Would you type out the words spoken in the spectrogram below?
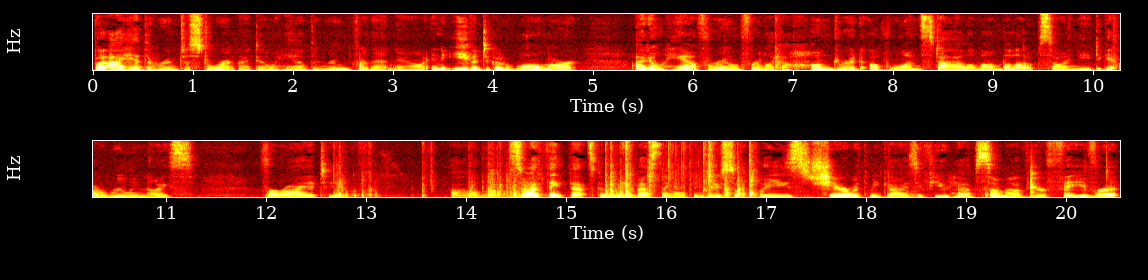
but I had the room to store it, and I don't have the room for that now. And even to go to Walmart, I don't have room for like a hundred of one style of envelopes, so I need to get a really nice variety. Um, so I think that's going to be the best thing I can do. So please share with me, guys, if you have some of your favorite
